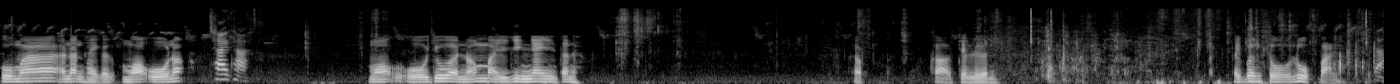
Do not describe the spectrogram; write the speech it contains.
ปูมาอันนั้นให้กับหมอโอเนาะใช่ค่ะ หมอโออยู่ว่าน้องใหม่ยิ่งใหญ่ท่านน่ะครับก้าวเจริญ ไปเบิ่งตัวลูกบ้านจ้ะ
